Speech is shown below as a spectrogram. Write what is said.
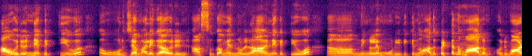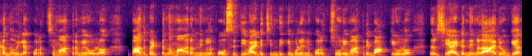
ആ ഒരു നെഗറ്റീവ് ഊർജം അല്ലെങ്കിൽ ആ ഒരു അസുഖം എന്നുള്ള ആ നെഗറ്റീവ് നിങ്ങളെ മൂടിയിരിക്കുന്നു. അത് പെട്ടെന്ന് മാറും. ഒരുപാടൊന്നുമില്ല. കുറച്ച് മാത്രമേ ഉള്ളൂ. അപ്പോൾ അത് പെട്ടെന്ന് മാറും. നിങ്ങൾ പോസിറ്റീവായിട്ട് ചിന്തിക്കുമ്പോൾ ഇനി കുറച്ചുകൂടി മാത്രമേ ബാക്കിയുള്ളൂ. തീർച്ചയായിട്ടും നിങ്ങൾ ആരോഗ്യ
